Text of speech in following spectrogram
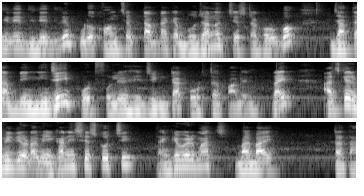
ধীরে ধীরে ধীরে পুরো কনসেপ্টটা আপনাকে বোঝানোর চেষ্টা করব, যাতে আপনি নিজেই পোর্টফোলিও হেজিংটা করতে পারেন রাইট আজকের ভিডিওটা আমি এখানেই শেষ করছি। Thank you very much bye bye tata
